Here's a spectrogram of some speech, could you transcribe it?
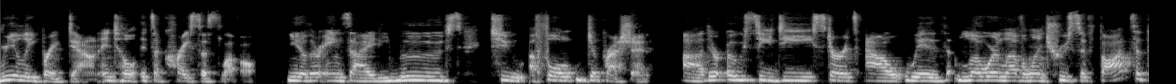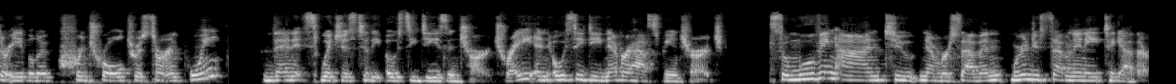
really break down, until it's a crisis level you know, their anxiety moves to a full depression. Uh, their OCD starts out with lower level intrusive thoughts that they're able to control to a certain point. Then it switches to the OCDs in charge, right? And OCD never has to be in charge. So moving on to number seven, we're going to do seven and eight together.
